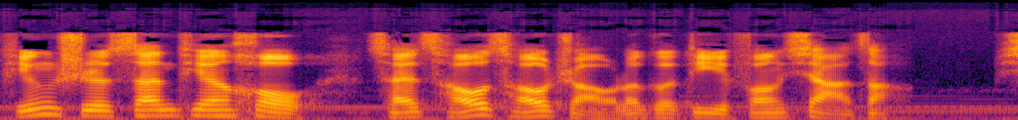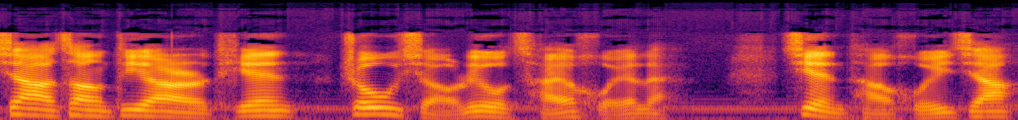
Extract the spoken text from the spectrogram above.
停尸三天后，才草草找了个地方下葬。下葬第二天，周小六才回来，见他回家，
